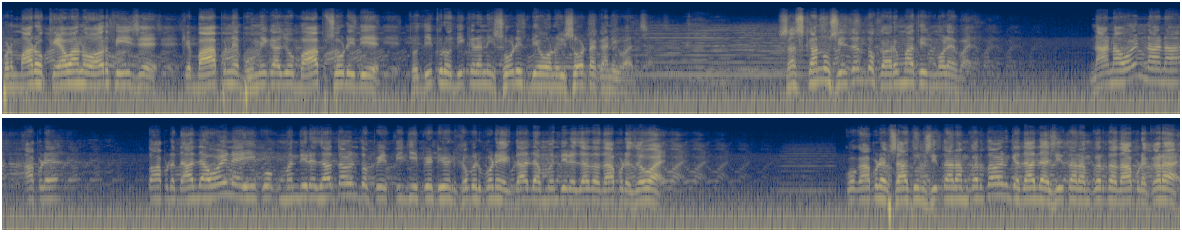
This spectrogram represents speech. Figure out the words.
પણ મારો કહેવાનો અર્થ એ છે કે બાપને ભૂમિકા જો બાપ છોડી દે, તો દીકરો દીકરાની છોડી જ દેવાનો એ સો ટકાની વાત છે. સંસ્કારનું સિંચન તો ઘરમાંથી જ મળે ભાઈ. નાના હોય ને નાના આપણે, તો આપણે દાદા હોય ને એ કોઈક મંદિરે જતા હોય ને તો ત્રીજી પેઢી હોય ને ખબર પડે કે દાદા મંદિરે જતા તો આપણે જવાય. કોઈક આપણે સાધુ સીતારામ કરતા હોય ને કે દાદા સીતારામ કરતા હતા આપણે કરાય.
